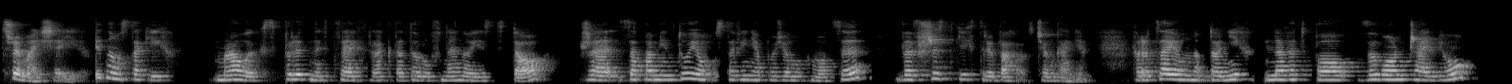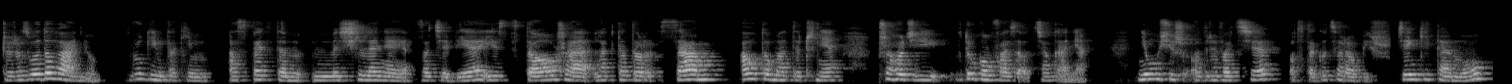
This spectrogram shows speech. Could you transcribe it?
trzymaj się ich. Jedną z takich małych, sprytnych cech laktatorów Nano jest to, że zapamiętują ustawienia poziomów mocy we wszystkich trybach odciągania. Wracają do nich nawet po wyłączeniu czy rozładowaniu. Drugim takim aspektem myślenia za ciebie jest to, że laktator sam automatycznie przechodzi w drugą fazę odciągania. Nie musisz odrywać się od tego, co robisz. Dzięki temu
